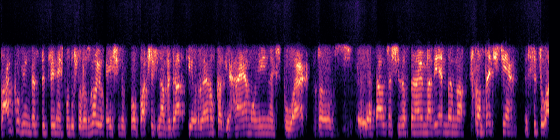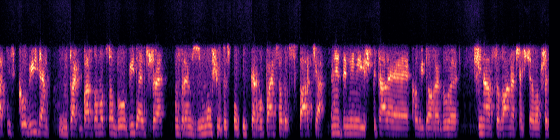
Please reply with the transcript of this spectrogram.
banków inwestycyjnych, Funduszu Rozwoju. Jeśli by popatrzeć na wydatki Orlenu, KGHM-u i innych spółek, to ja cały czas się zastanawiam nad jednym, no, w kontekście sytuacji z COVID-em, tak bardzo mocno było widać, że on wręcz zmusił te spółki Skarbu Państwa do wsparcia. Między innymi szpitale covidowe były finansowane częściowo przez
